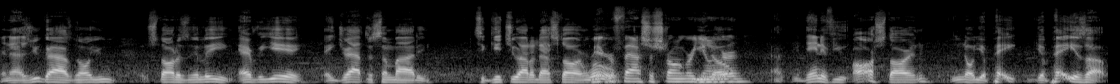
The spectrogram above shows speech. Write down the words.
And as you guys know, you starters in the league every year they drafted somebody to get you out of that starting Bigger, role. faster, stronger, you younger. know. Then if you are starting, you know your pay your pay is up.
